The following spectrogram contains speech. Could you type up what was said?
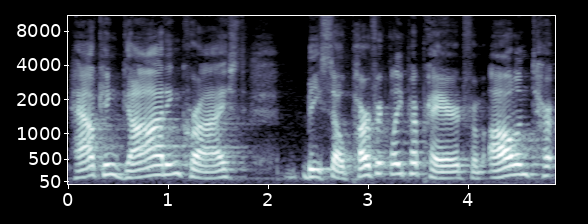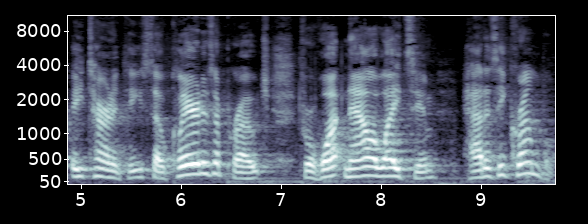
How can God in Christ be so perfectly prepared from all inter- eternity, so clear in his approach for what now awaits him? How does he crumble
